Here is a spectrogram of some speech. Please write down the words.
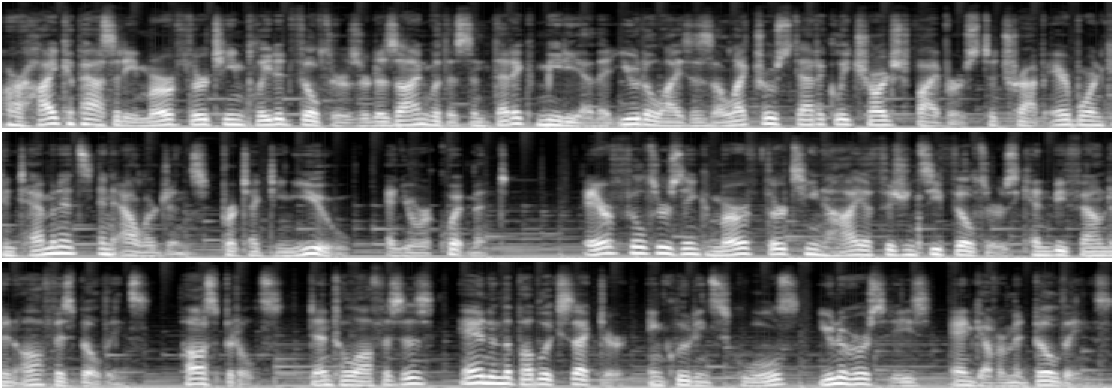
Our high capacity MERV 13 pleated filters are designed with a synthetic media that utilizes electrostatically charged fibers to trap airborne contaminants and allergens, protecting you and your equipment. Air Filters Inc. MERV 13 high efficiency filters can be found in office buildings, hospitals, dental offices, and in the public sector, including schools, universities, and government buildings.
